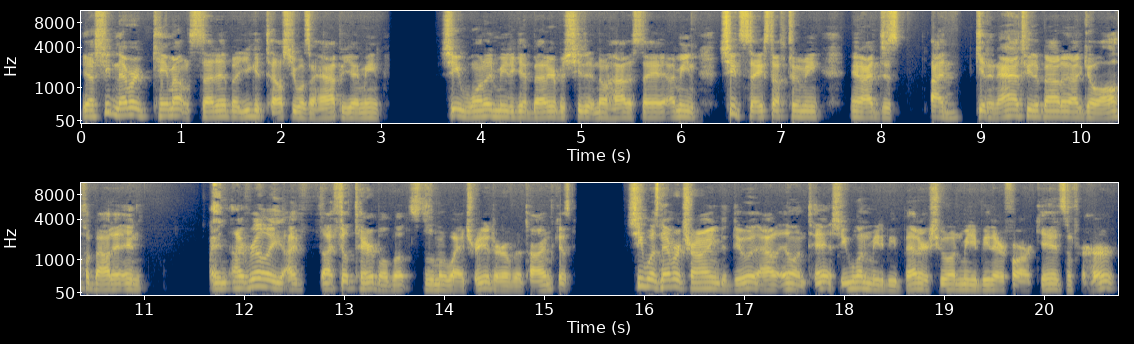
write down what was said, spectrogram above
Yeah, she never came out and said it, but you could tell she wasn't happy. I mean, she wanted me to get better, but she didn't know how to say it. I mean, she'd say stuff to me, and I'd just, I'd get an attitude about it. I'd go off about it, and and I really, I, I feel terrible about the way I treated her over the time because she was never trying to do it out of ill intent. She wanted me to be better. She wanted me to be there for our kids and for her.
